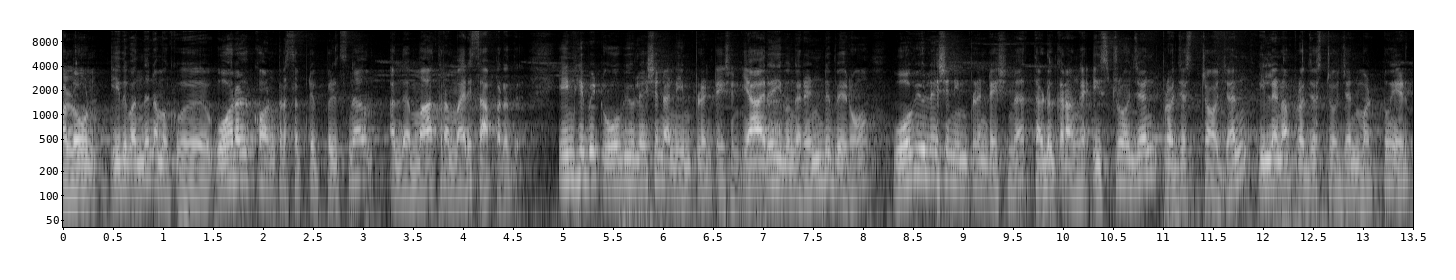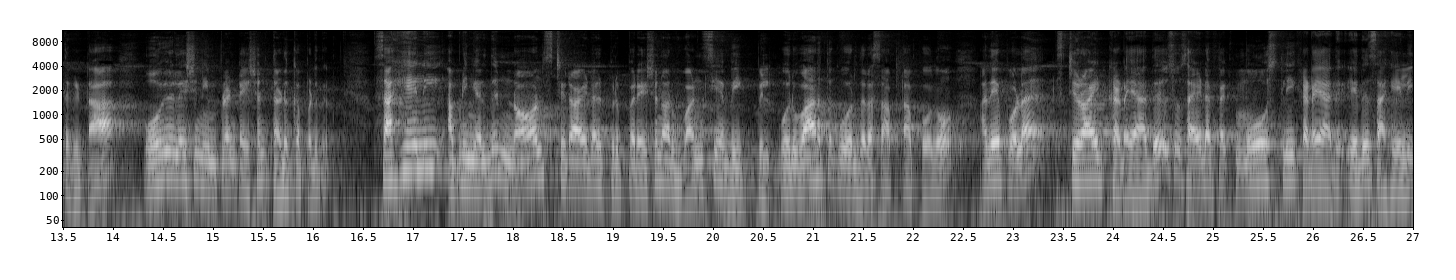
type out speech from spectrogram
alone இது வந்து நமக்கு ஓரல் கான்ட்ரசெப்டிவ் பில்ஸ்னால் அந்த மாத்திரை மாதிரி சாப்பிட்றது. இன்ஹிபிட் ஓவியூலேஷன் அண்ட் இம்ப்ளன்டேஷன் யார்? இவங்க ரெண்டு பேரும் ஓவியூலேஷன் இம்ப்ளன்டேஷனை தடுக்கிறாங்க. இஸ்ட்ரோஜன் ப்ரொஜெஸ்ட்ரோஜன் இல்லைனா ப்ரொஜெஸ்ட்ரோஜன் மட்டும் எடுத்துக்கிட்டால் ஓவியூலேஷன் இம்ப்ளன்டேஷன் தடுக்கப்படுது. சஹேலி அப்படிங்கிறது non steroidal preparation or once a week pill ஒரு வாரத்துக்கு ஒரு தடவை சாப்பிட்டா போதும். அதே போல் ஸ்டிராய்ட் கிடையாது. ஸோ சைடு எஃபெக்ட் மோஸ்ட்லி கிடையாது. எது? சஹேலி.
